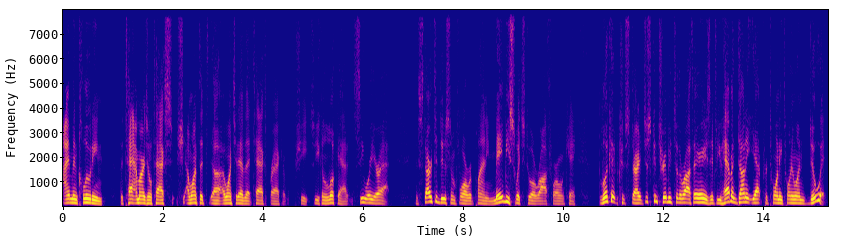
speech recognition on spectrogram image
I'm including the ta- marginal tax. I want the uh, I want you to have that tax bracket sheet so you can look at it and see where you're at, and start to do some forward planning. Maybe switch to a Roth 401k. Look at start just contribute to the Roth IRAs. If you haven't done it yet for 2021, do it.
